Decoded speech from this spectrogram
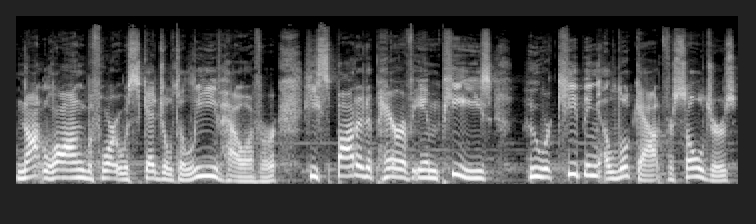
Not long before it was scheduled to leave, however, he spotted a pair of MPs who were keeping a lookout for soldiers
